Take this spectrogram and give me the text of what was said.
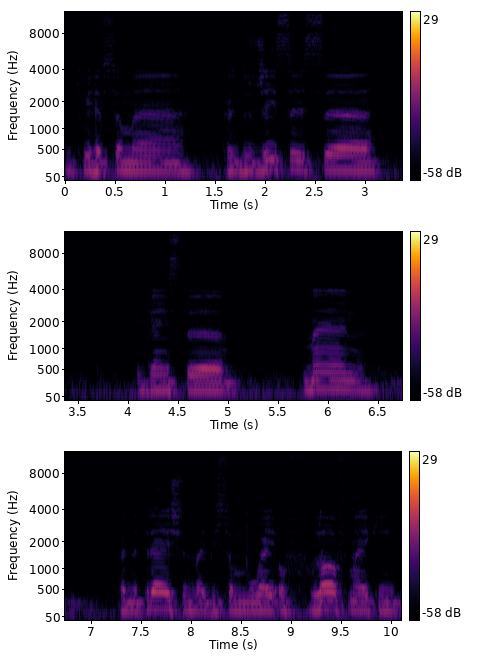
That we have some uh, prejudices uh, against uh, men penetration, maybe some way of love making.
